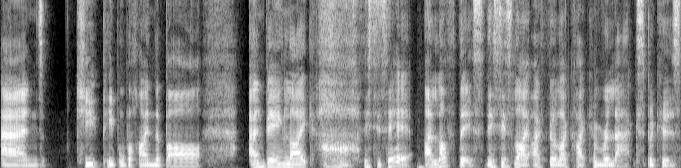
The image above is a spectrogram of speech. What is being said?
and cute people behind the bar. And being like, ah, this is it. I love this. This is like, I feel like I can relax because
